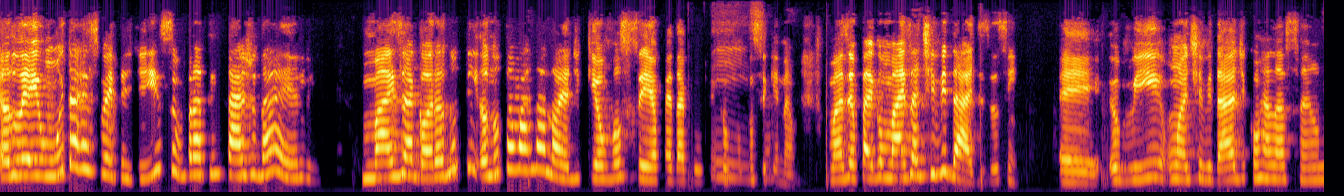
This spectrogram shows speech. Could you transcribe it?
eu leio muito a respeito disso para tentar ajudar ele. Mas agora eu não, tenho, eu não tô mais na noia de que eu vou ser a pedagoga, que eu vou conseguir, não. Mas eu pego mais atividades, assim. É, eu vi uma atividade com relação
